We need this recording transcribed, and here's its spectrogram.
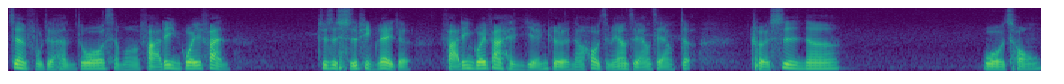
政府的很多什么法令规范。就是食品类的法令规范很严格，然后怎么样怎样怎样的。可是呢，我从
